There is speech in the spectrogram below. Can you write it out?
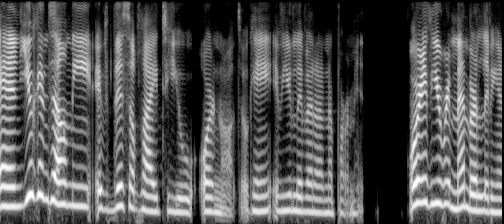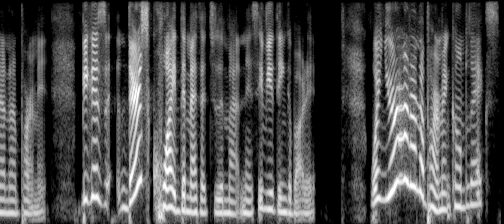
And you can tell me if this applied to you or not, okay? If you live in an apartment or if you remember living in an apartment. Because there's quite the method to the madness if you think about it. When you're at an apartment complex,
